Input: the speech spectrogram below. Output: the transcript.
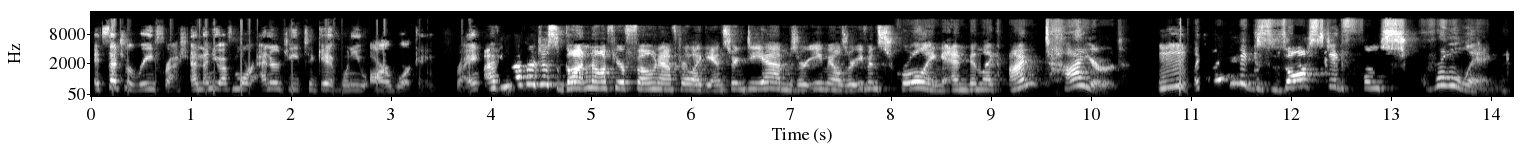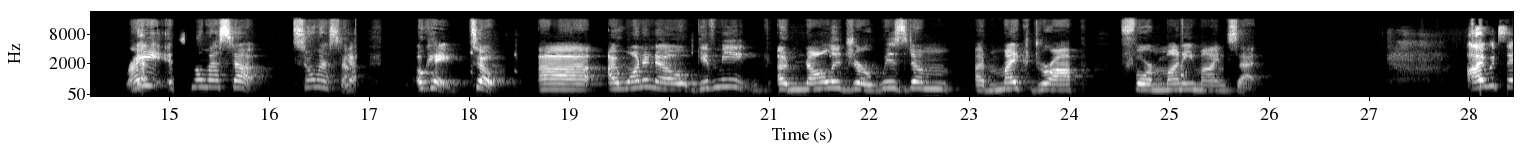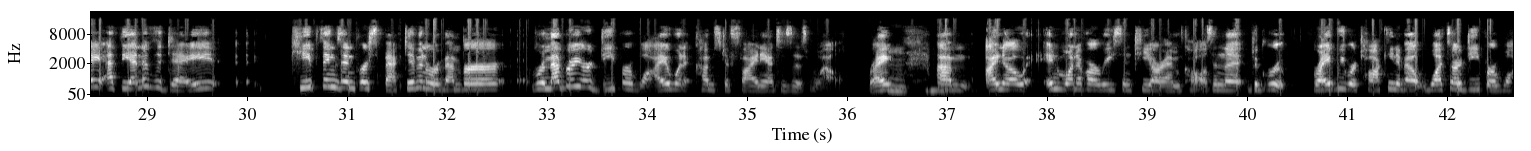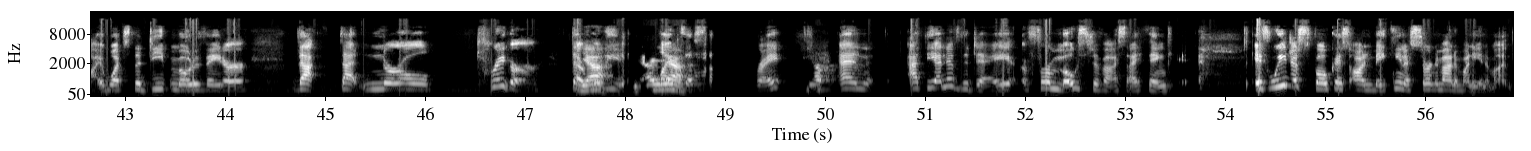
it's such a refresh and then you have more energy to give when you are working right have you ever just gotten off your phone after like answering dms or emails or even scrolling and been like i'm tired mm. like i'm exhausted from scrolling right yeah. it's so messed up so messed up yeah. okay so uh i want to know give me a knowledge or wisdom a mic drop for money mindset I would say at the end of the day, keep things in perspective and remember remember your deeper why when it comes to finances as well right mm-hmm. um i know in one of our recent trm calls in the the group right we were talking about what's our deeper why what's the deep motivator that that neural trigger that yeah. really yeah, lights yeah. us up right yep. and at the end of the day for most of us i think if we just focus on making a certain amount of money in a month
